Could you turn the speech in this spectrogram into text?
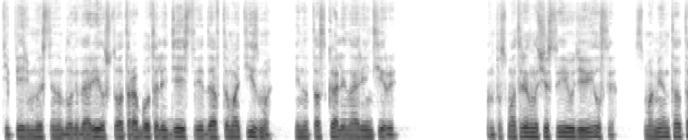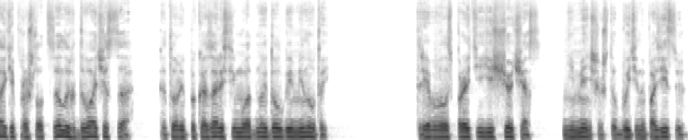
Теперь мысленно благодарил, что отработали действия до автоматизма и натаскали на ориентиры. Он посмотрел на часы и удивился. С момента атаки прошло целых два часа, которые показались ему одной долгой минутой. Требовалось пройти еще час, не меньше, чтобы выйти на позицию,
